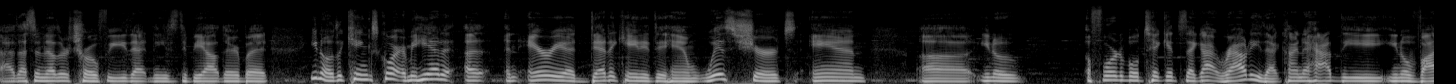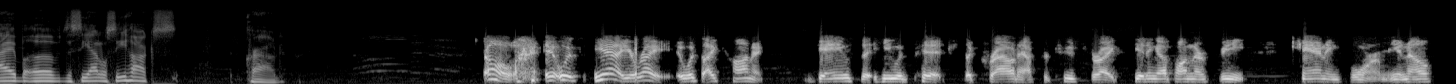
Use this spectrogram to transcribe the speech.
Uh, that's another trophy that needs to be out there. But you know, the King's Court. I mean, he had a, a, an area dedicated to him with shirts and, uh, you know, affordable tickets that got rowdy that kind of had the you know vibe of the Seattle Seahawks crowd. Oh, it was yeah, you're right. It was iconic. Games that he would pitch, the crowd after two strikes, getting up on their feet, chanting for him. You know,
